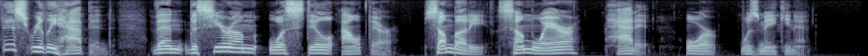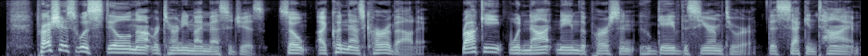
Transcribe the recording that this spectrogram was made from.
this really happened, then the serum was still out there. Somebody, somewhere, had it or was making it. Precious was still not returning my messages, so I couldn't ask her about it. Rocky would not name the person who gave the serum to her the second time,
